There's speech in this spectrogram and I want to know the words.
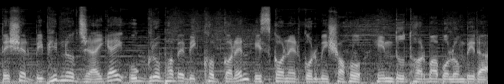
দেশের বিভিন্ন জায়গায় উগ্রভাবে বিক্ষোভ করেন ইসকনের কর্মী সহ হিন্দু ধর্মাবলম্বীরা।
